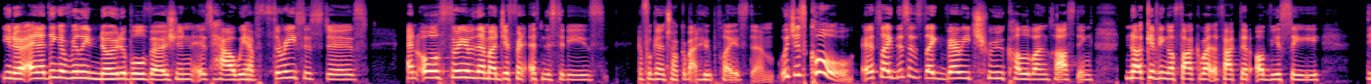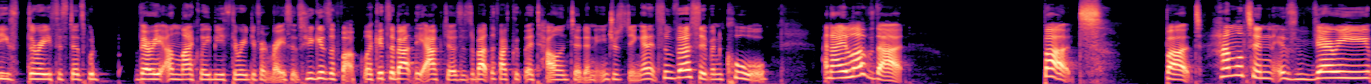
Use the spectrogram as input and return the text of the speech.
You know, and I think a really notable version is how we have three sisters, and all three of them are different ethnicities. If we're going to talk about who plays them, which is cool. It's like this is like very true colorblind casting, not giving a fuck about the fact that obviously these three sisters would very unlikely be three different races. Who gives a fuck? Like it's about the actors, it's about the fact that they're talented and interesting and it's subversive and cool. And I love that. But but Hamilton is very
